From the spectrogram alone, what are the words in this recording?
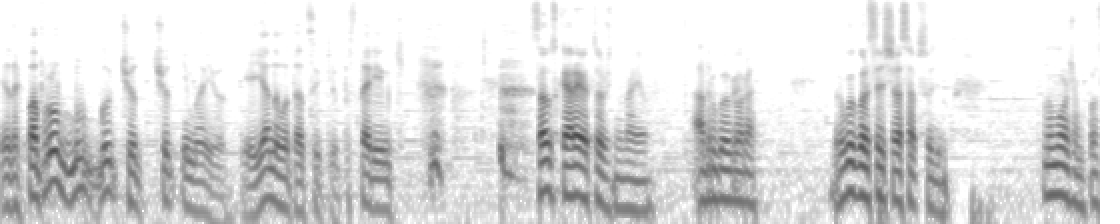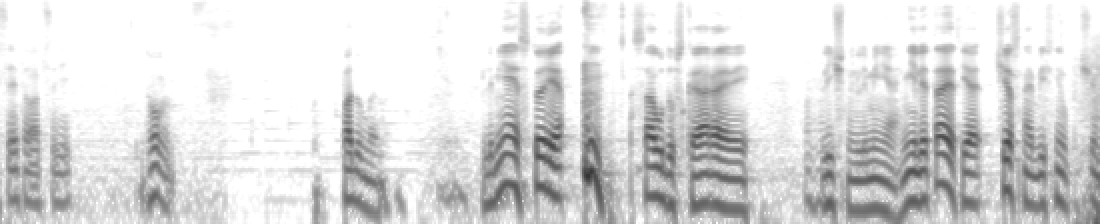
Я так попробовал, что-то не мое. И я на мотоцикле по старинке. Саудовская Аравия тоже не мое. А другой город? Другой город в следующий раз обсудим. Ну, можем после этого обсудить. Ну, подумаем. Для меня история Саудовской Аравии, угу. лично для меня, не летает. Я честно объяснил, почему.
